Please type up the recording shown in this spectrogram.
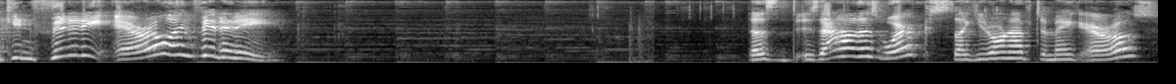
Like infinity arrow infinity? Does is that how this works? Like you don't have to make arrows?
